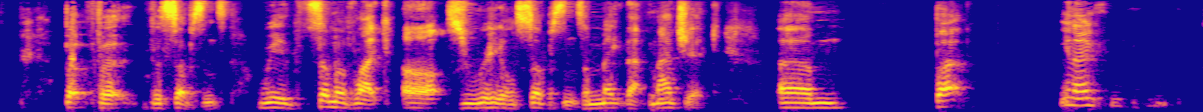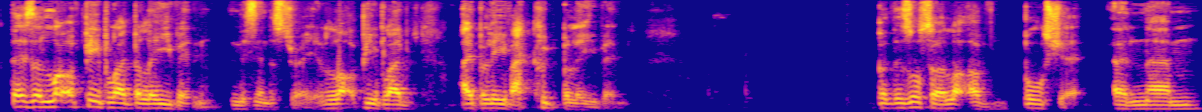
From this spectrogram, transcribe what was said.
but for the substance with some of like art's real substance and make that magic. Um, but you know, there's a lot of people I believe in in this industry. A lot of people I I believe I could believe in, but there's also a lot of bullshit. And um,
